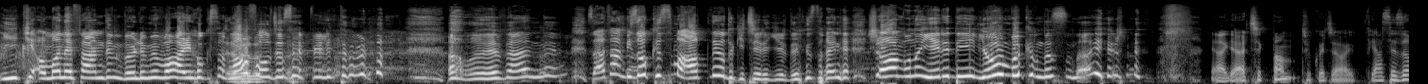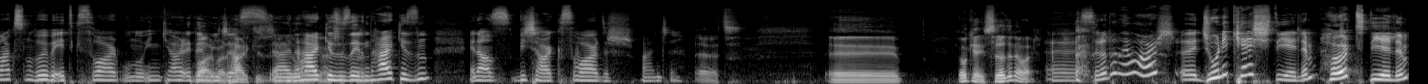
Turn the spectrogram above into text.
İyi ki aman efendim bölümü var yoksa evet. mahvolacağız hep birlikte burada. aman efendim. Zaten biz o kısmı atlıyorduk içeri girdiğimiz. Hani şu an bunun yeri değil. Yoğun bakımdasın. Hayır. ya gerçekten çok acayip. Ya Sezen Aksu'nun böyle bir etkisi var. Bunu inkar edemeyeceğiz. Var var. Herkes üzerinde yani herkes gerçekten. üzerinde. Herkesin en az bir şarkısı vardır bence. Evet. Ee, Okey sırada ne var? Ee, sırada ne var? Ee, Johnny Cash diyelim. Hurt diyelim.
